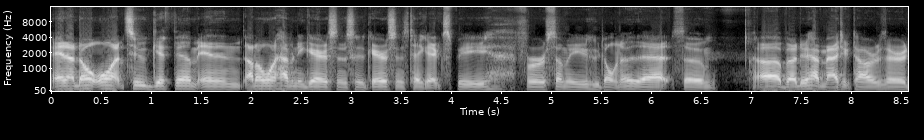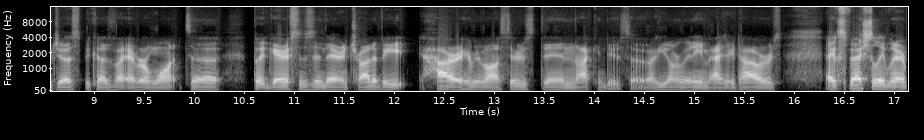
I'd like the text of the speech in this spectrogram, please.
and I don't want to get them in. I don't want to have any garrisons because garrisons take XP. For some of you who don't know that, so uh, but I do have magic towers there just because if I ever want to put garrisons in there and try to beat higher heavy monsters, then I can do so. You don't really need magic towers, especially whenever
